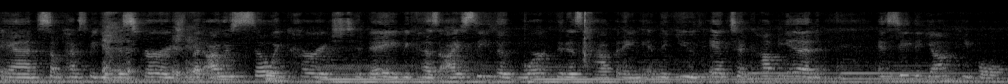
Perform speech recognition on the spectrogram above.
and sometimes we get discouraged, but I was so encouraged today because I see the work that is happening in the youth and to come in and see the young people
